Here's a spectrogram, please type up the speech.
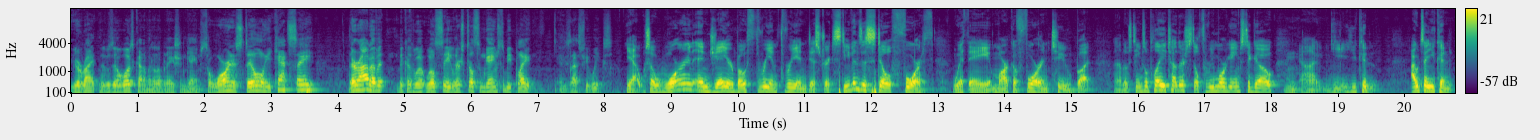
You're right. It was, it was kind of an elimination game. So Warren is still. You can't say they're out of it because we'll, we'll see. There's still some games to be played. These last few weeks. Yeah, so Warren and Jay are both three and three in district. Stevens is still fourth with a mark of four and two, but uh, those teams will play each other. Still three more games to go. Mm. Uh, you, you could, I would say, you can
